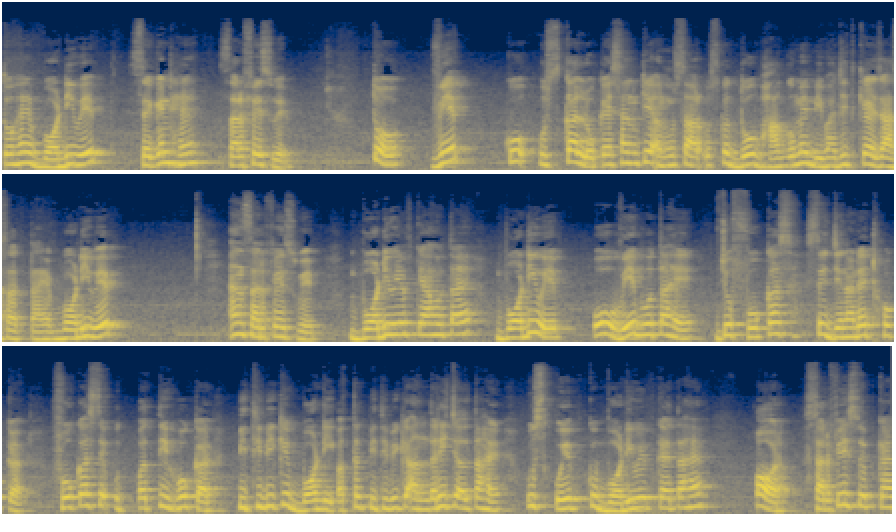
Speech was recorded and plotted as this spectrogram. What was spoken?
तो है बॉडी वेव सेकंड है सरफेस वेव तो वेव को उसका लोकेशन के अनुसार उसको दो भागों में विभाजित किया जा सकता है। Body wave and surface wave body wave क्या होता है? बॉडी वेव वो वेव होता है जो फोकस से जेनरेट होकर फोकस से उत्पत्ति होकर पृथ्वी के बॉडी अर्थात पृथ्वी के अंदर ही चलता है। उस वेव को बॉडी वेव कहता है और सरफेस वेव का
